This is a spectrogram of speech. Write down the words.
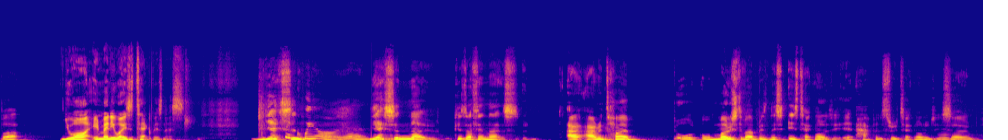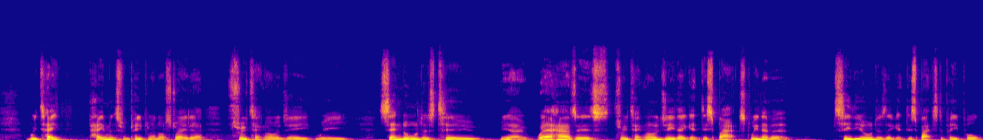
but You are, in many ways, a tech business. yes I and we are, yeah. yes and no, because I think that's our, our entire or, or most of our business is technology. It happens through technology. Mm. So we take payments from people in Australia through technology. We send orders to you know warehouses through technology. They get dispatched. We never see the orders. They get dispatched to people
